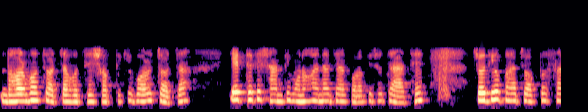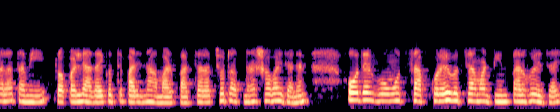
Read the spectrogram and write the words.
ধর্ম চর্চা হচ্ছে সব থেকে বড় চর্চা। এর থেকে শান্তি মনে হয় না যে আর কোনো কিছুতে আছে। যদিও পাঁচ অক্ট সালাত আমি প্রপারলি আদায় করতে পারি না, আমার বাচ্চারা ছোট, আপনারা সবাই জানেন, ওদের গোমুত সাফ করেই হচ্ছে আমার দিন পার হয়ে যায়।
